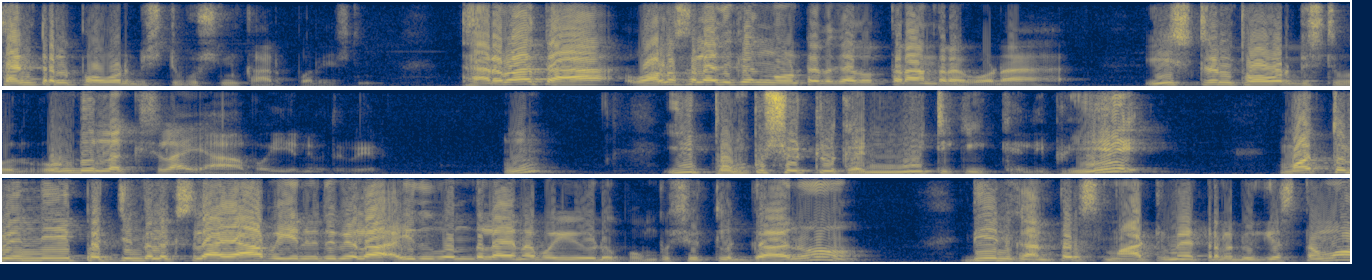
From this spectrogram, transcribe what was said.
సెంట్రల్ పవర్ డిస్ట్రిబ్యూషన్ కార్పొరేషన్ తర్వాత వలసలు అధికంగా ఉంటుంది కదా ఉత్తరాంధ్ర కూడా. ఈస్టర్న్ పవర్ డిస్ట్రిబ్యూషన్ రెండు లక్షల యాభై ఎనిమిది వేలు? ఈ పంపు సెట్లకి అన్నిటికీ కలిపి మొత్తం ఎన్ని? పద్దెనిమిది లక్షల యాభై ఎనిమిది వేల ఐదు వందల ఎనభై ఏడు పంపు సెట్లకు గాను దీనికి అంతా స్మార్ట్ మీటర్లు బిగిస్తాము.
